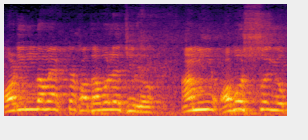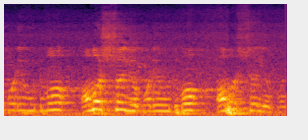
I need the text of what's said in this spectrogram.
অরিন্দম একটা কথা বলেছিল, আমি অবশ্যই ওপরে উঠবো, অবশ্যই ওপরে উঠবো, অবশ্যই ওপরে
